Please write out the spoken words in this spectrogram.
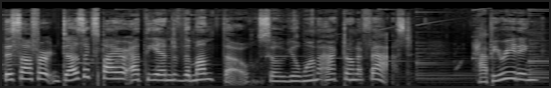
This offer does expire at the end of the month, though, so you'll want to act on it fast. Happy reading!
